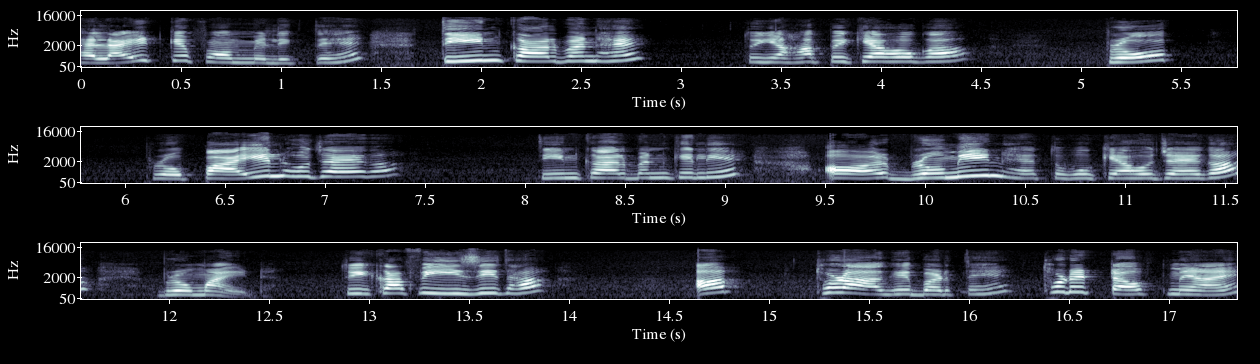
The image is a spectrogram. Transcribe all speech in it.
हेलाइट के फॉर्म में लिखते हैं। तीन कार्बन है तो यहाँ पे क्या होगा? प्रोप, प्रोपाइल हो जाएगा तीन कार्बन के लिए, और ब्रोमीन है तो वो क्या हो जाएगा? ब्रोमाइड। तो ये काफ़ी इजी था। अब थोड़ा आगे बढ़ते हैं, थोड़े टफ में आए।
